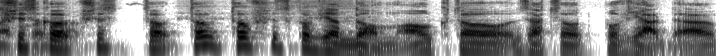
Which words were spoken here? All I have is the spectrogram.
wszystko, wszystko to, to, wszystko wiadomo, kto za co odpowiada.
